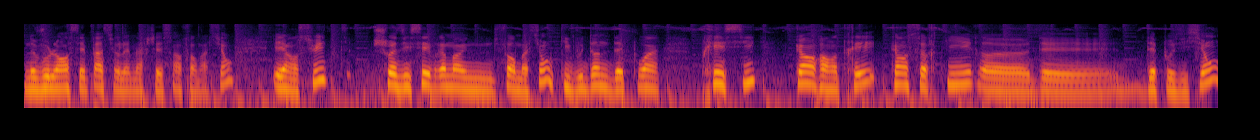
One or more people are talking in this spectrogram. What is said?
ne vous lancez pas sur les marchés sans formation et ensuite choisissez vraiment une formation qui vous donne des points précis quand rentrer, quand sortir euh, des, positions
